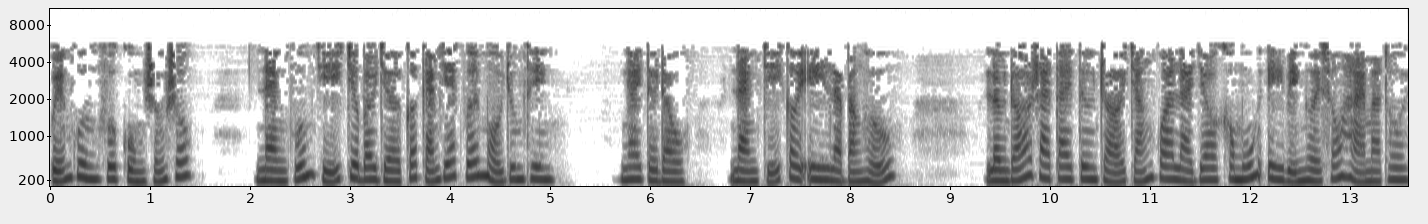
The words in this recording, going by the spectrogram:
Uyển Quân vô cùng sửng sốt, nàng vốn chỉ chưa bao giờ có cảm giác với mộ dung thiên. Ngay từ đầu, nàng chỉ coi y là bằng hữu. Lần đó ra tay tương trợ chẳng qua là do không muốn y bị người xấu hại mà thôi.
